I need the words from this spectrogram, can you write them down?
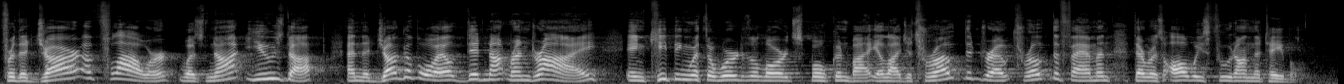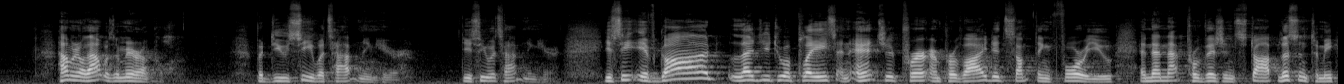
For the jar of flour was not used up, and the jug of oil did not run dry, in keeping with the word of the Lord spoken by Elijah. Throughout the drought, throughout the famine, there was always food on the table. How many know that was a miracle? But do you see what's happening here? Do you see what's happening here? You see, if God led you to a place and answered prayer and provided something for you, and then that provision stopped, listen to me,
